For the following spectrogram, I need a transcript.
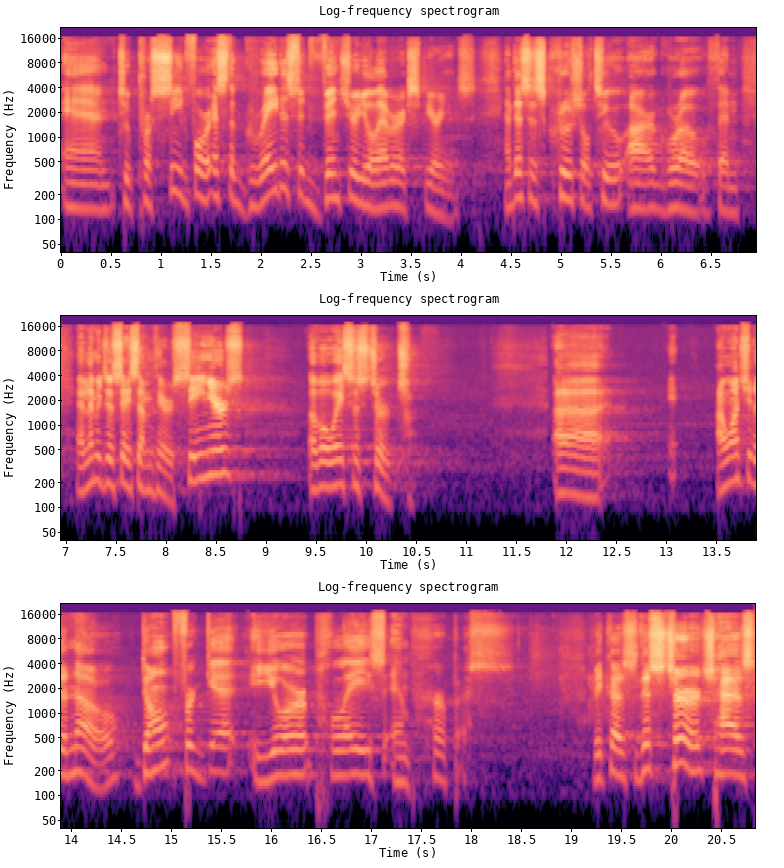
and to proceed forward. It's the greatest adventure you'll ever experience. And this is crucial to our growth. And, and let me just say something here. Seniors of Oasis Church, uh, I want you to know don't forget your place and purpose. Because this church has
